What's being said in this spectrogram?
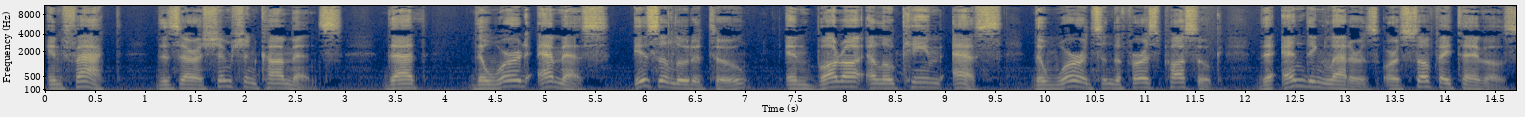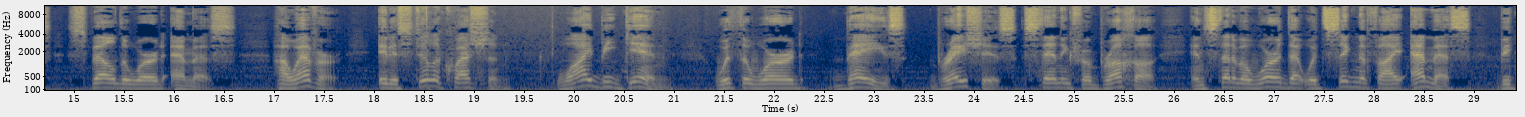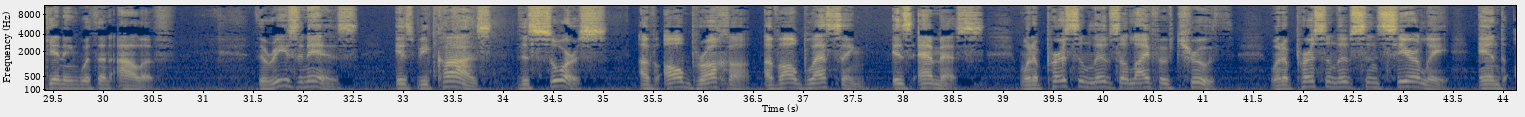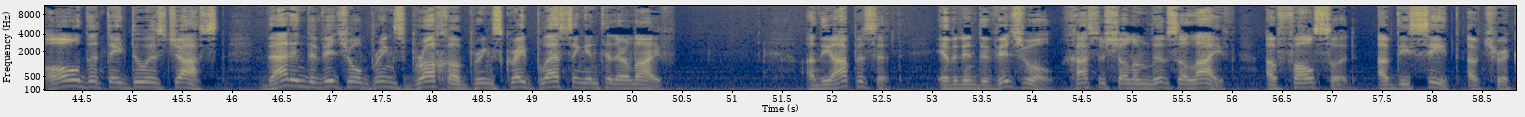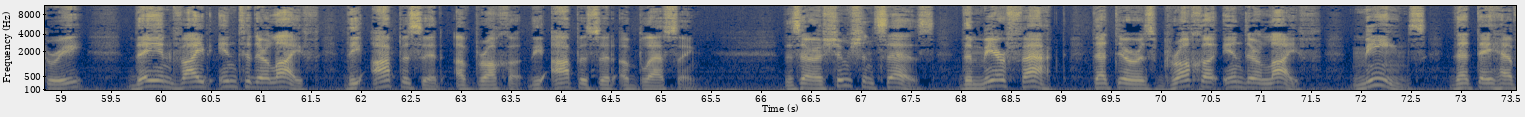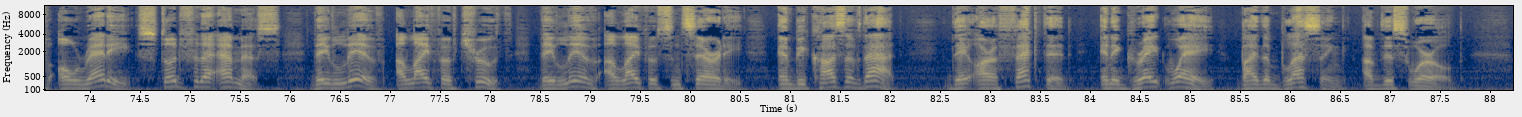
In fact, the Zera Shimshon comments that the word Emes is alluded to in Bara Elokim Es, the words in the first pasuk, the ending letters or Sofe Tevos spell the word Emes. However, it is still a question: Why begin with the word Beis, Brachis, standing for bracha, instead of a word that would signify emes, beginning with an aleph. The reason is, is because the source of all bracha, of all blessing, is emes. When a person lives a life of truth, when a person lives sincerely, and all that they do is just, that individual brings bracha, brings great blessing into their life. On the opposite, if an individual, chas v'shalom, lives a life of falsehood, of deceit, of trickery, they invite into their life the opposite of bracha, the opposite of blessing. The Zera Shimshon says the mere fact that there is bracha in their life means that they have already stood for the emes. They live a life of truth. They live a life of sincerity. And because of that, they are affected in a great way by the blessing of this world.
